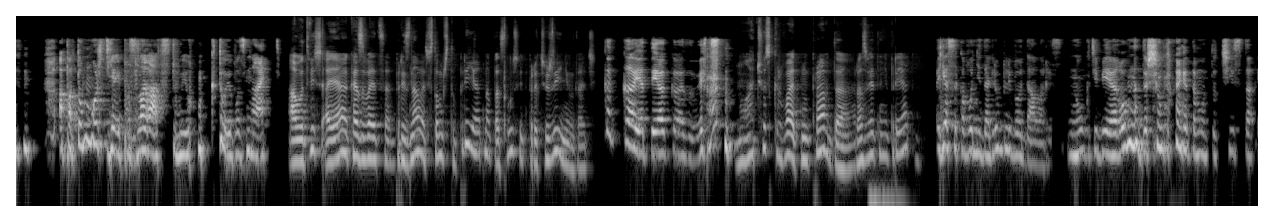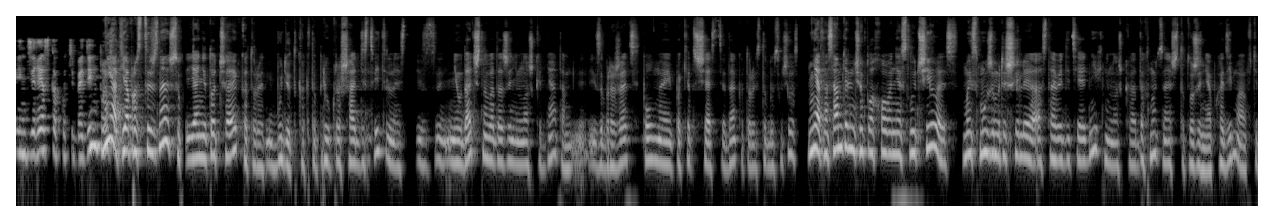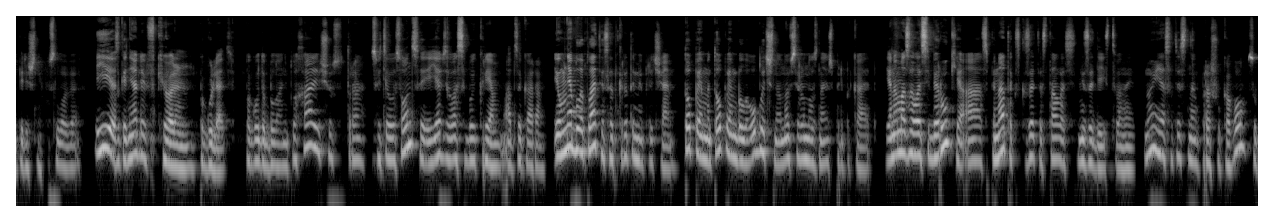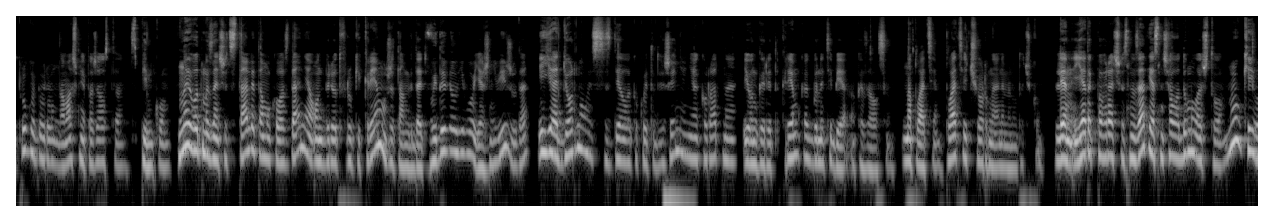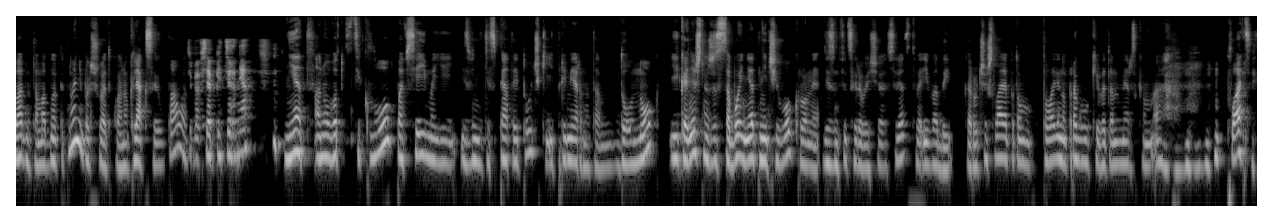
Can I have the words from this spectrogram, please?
А потом, может, я и позлорадствую, кто его знает. А вот видишь, а я, оказывается, призналась в том, что приятно послушать про чужие неудачи. Какая ты, оказывается. Ну а что скрывать? Ну правда, разве это неприятно? Если кого недолюбливаю, да, Ларис. Ну, к тебе я ровно дышу, поэтому тут чисто интерес, как у тебя день прошел. Нет, я просто, ты же знаешь, что я не тот человек, который будет как-то приукрашать действительность из неудачного даже немножко дня, там, изображать полный пакет счастья, да, который с тобой случилось. Нет, на самом деле ничего плохого не случилось. Мы с мужем решили оставить детей одних, немножко отдохнуть, знаешь, что тоже необходимо в теперешних условиях. И сгоняли в Кёльн погулять. Погода была неплохая еще с утра. Светило солнце, и я взяла с собой крем от загара. И у меня было платье с открытыми плечами. Топаем и топаем, было облачно, но все равно, знаешь, припекает. Я намазала себе руки, а спина, так сказать, осталась незадействованной. Ну и я, соответственно, прошу кого? Супруга, говорю, намажь мне, пожалуйста, спинку. Ну и вот мы, значит, стали там около здания, он берет в руки крем, уже там, видать, выдавил его, я же не вижу, да? И я дернулась, сделала какое-то движение неаккуратное, и он говорит, крем как бы на тебе оказался. На платье. Платье черное, на минуточку. Лен, я так поворачиваюсь назад, я сначала думала, что, ну окей, ладно, там одно пятно небольшое такое, оно кляксой упало. У тебя вся пятерня? Нет, оно вот стекло по всей моей, извините, с пятой точки и примерно там до ног. И, конечно же, с собой нет ничего, кроме дезинфицирующего средства и воды. Короче, шла я потом половину прогулки в этом мерзком э, платье.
